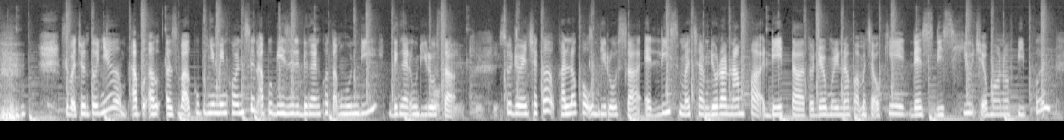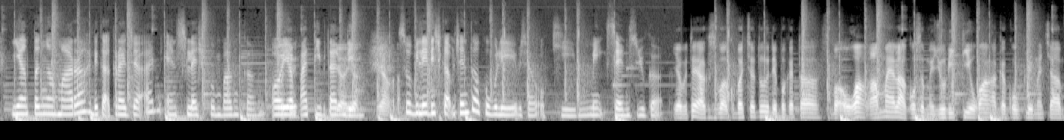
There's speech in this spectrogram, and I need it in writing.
sebab contohnya apa uh, sebab aku punya main concern apa beza dengan kau tak mengundi dengan undi rosak. Okay, okay, okay. So dia orang cakap kalau kau undi rosak at least macam dia orang nampak data tu dia boleh nampak macam okay there's this huge amount of people yang tengah marah dekat kerajaan and slash pembangkang or Okay. yang parti bertanding. Ya, ya, ya. So bila dia cakap macam tu aku boleh macam okay make sense juga. Ya betul aku sebab aku baca tu depa kata sebab orang ramai lah aku rasa majoriti orang akan komplain macam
